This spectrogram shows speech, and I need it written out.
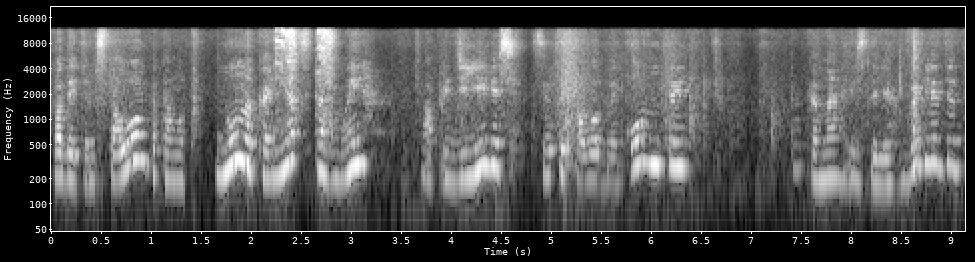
под этим столом. Потому что, ну, наконец-то мы определились с этой холодной комнатой. Так она издали выглядит.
